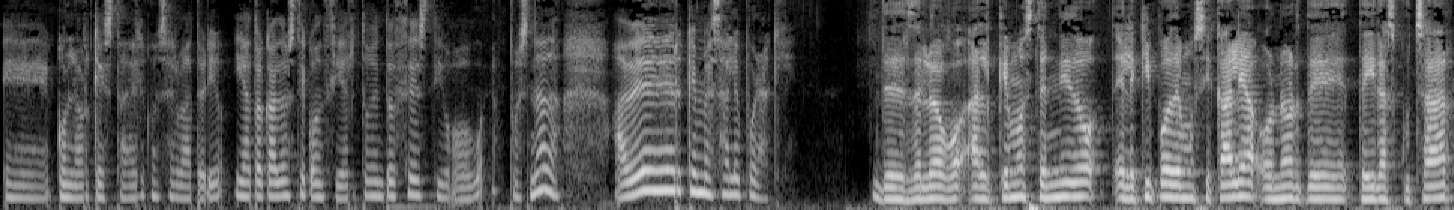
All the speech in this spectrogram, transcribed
eh, con la orquesta del conservatorio y ha tocado este concierto. Entonces digo, bueno, pues nada, a ver qué me sale por aquí. Desde luego, al que hemos tenido el equipo de Musicalia, honor de, de ir a escuchar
